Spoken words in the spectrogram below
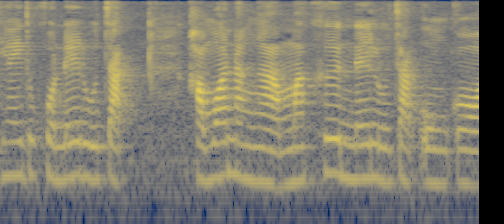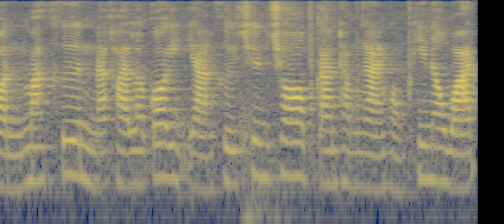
ที่ให้ทุกคนได้รู้จักคำว่านางงามมากขึ้น ได้รู้จักองค์กรมากขึ้นนะคะ แล้วก็อีกอย่างคือชื่นชอบการทำงานของพี่นวัด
